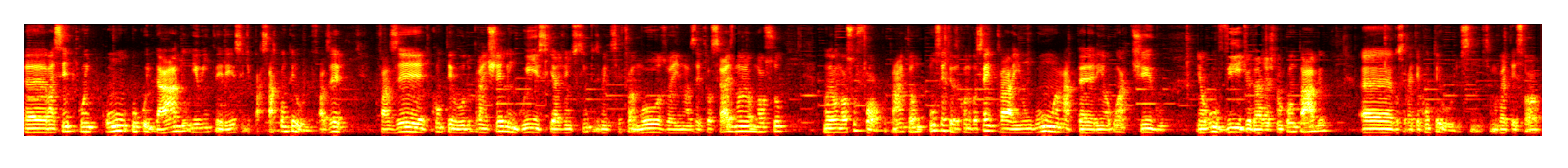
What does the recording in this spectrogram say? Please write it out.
é, mas sempre com, com o cuidado e o interesse de passar conteúdo, fazer fazer conteúdo para encher linguiça e a gente simplesmente ser famoso aí nas redes sociais não é o nosso não é o nosso foco, tá? Então, com certeza, quando você entrar em alguma matéria, em algum artigo, em algum vídeo da gestão contábil, é, você vai ter conteúdo, sim. Você não vai ter só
